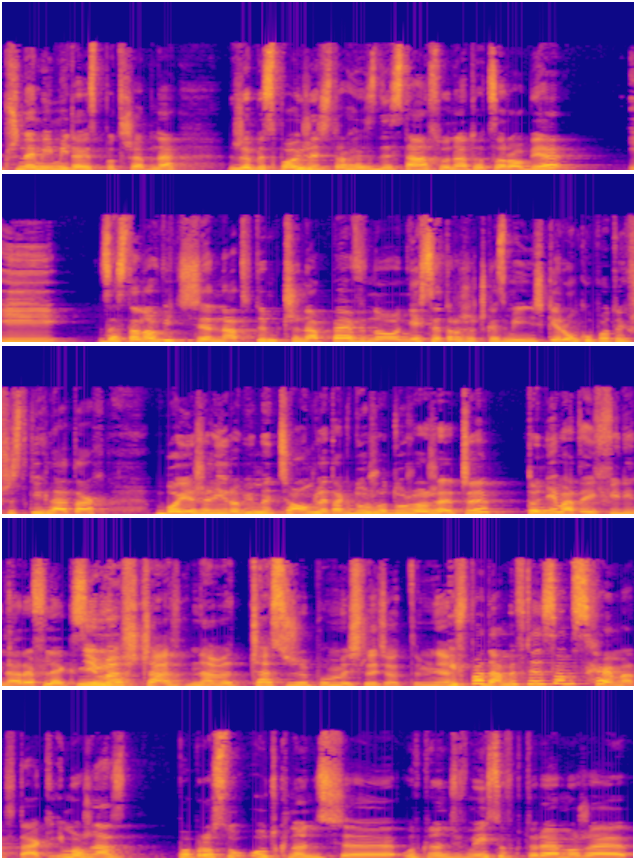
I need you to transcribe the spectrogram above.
przynajmniej mi to jest potrzebne, żeby spojrzeć trochę z dystansu na to, co robię i zastanowić się nad tym, czy na pewno nie chcę troszeczkę zmienić kierunku po tych wszystkich latach, bo jeżeli robimy ciągle tak dużo, dużo rzeczy, to nie ma tej chwili na refleksję. Nie masz czas, nawet czasu, żeby pomyśleć o tym, nie? I wpadamy w ten sam schemat, tak? I można po prostu utknąć, e, utknąć w miejscu, w które może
